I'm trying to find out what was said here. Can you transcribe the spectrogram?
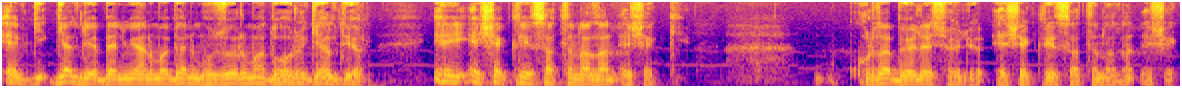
E, gel diyor benim yanıma benim huzuruma doğru gel diyor. Ey eşekliği satın alan eşek. Kurda böyle söylüyor. Eşekliği satın alan eşek.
